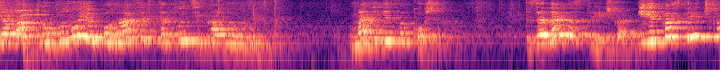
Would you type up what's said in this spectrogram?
я вам пропоную пограти в таку цікаву гру. У мене є два кошика. Зелена стрічка і яка стрічка?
